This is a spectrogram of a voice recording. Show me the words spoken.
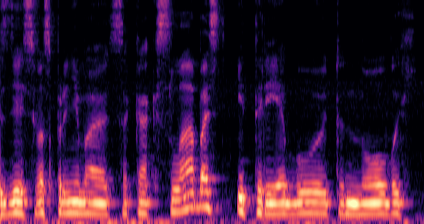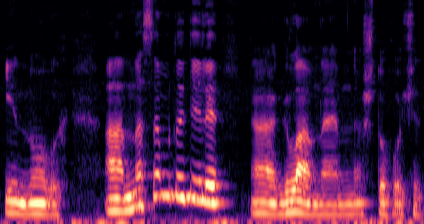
здесь воспринимаются как слабость и требуют новых и новых. А на самом-то деле а, главное, что хочет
